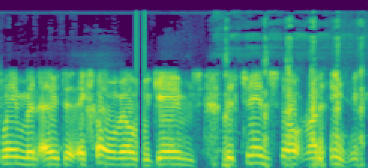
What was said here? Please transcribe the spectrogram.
flame went out at the Commonwealth Games, the trains stopped running.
